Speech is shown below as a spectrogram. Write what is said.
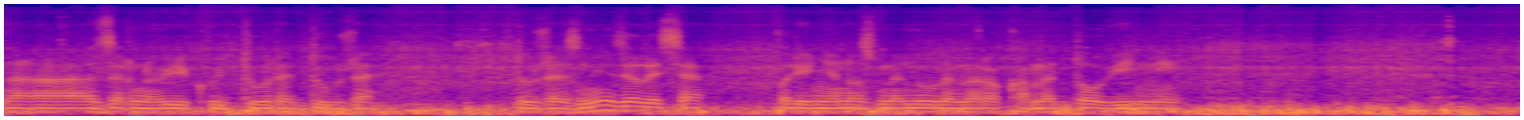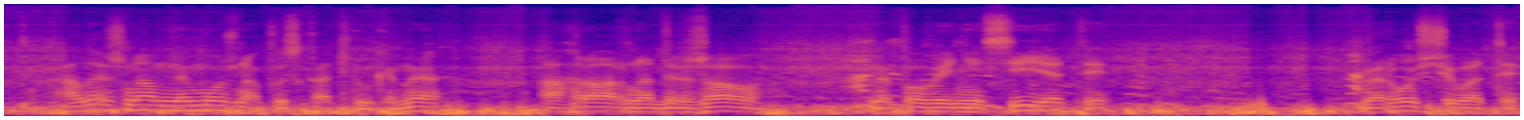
на зернові культури дуже, дуже знизилися порівняно з минулими роками до війни. Але ж нам не можна пускати руки. Ми аграрна держава, ми повинні сіяти, вирощувати.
